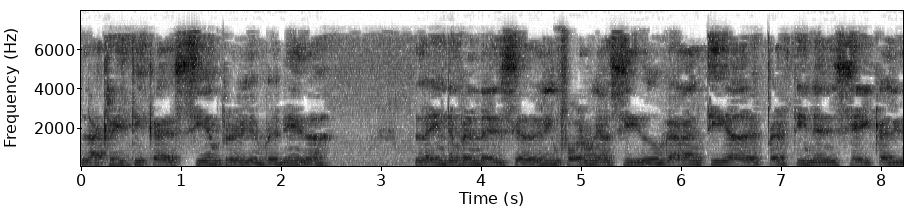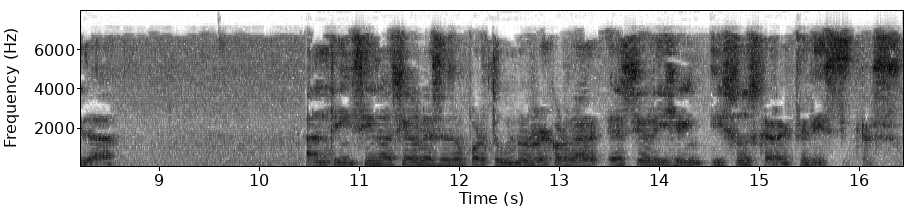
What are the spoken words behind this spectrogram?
La crítica es siempre bienvenida. La independencia del informe ha sido garantía de pertinencia y calidad. Ante insinuaciones es oportuno recordar ese origen y sus características.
